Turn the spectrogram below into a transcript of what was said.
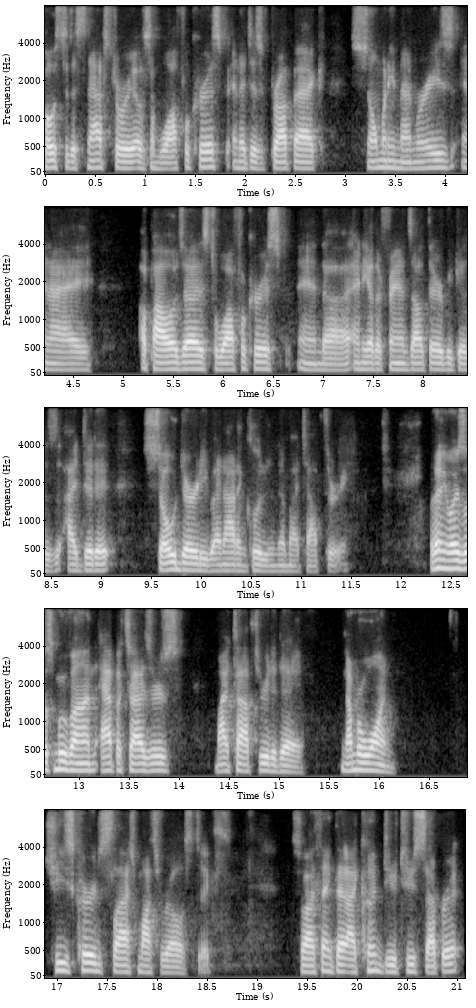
posted a snap story of some Waffle Crisp, and it just brought back so many memories. And I apologize to Waffle Crisp and uh, any other fans out there because I did it so dirty by not including it in my top three. But, anyways, let's move on. Appetizers, my top three today. Number one, cheese curds slash mozzarella sticks. So I think that I couldn't do two separate.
